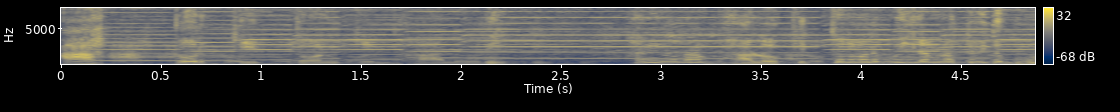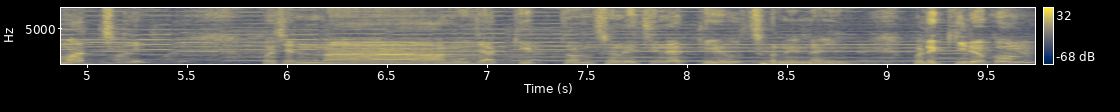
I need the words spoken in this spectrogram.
আহ, তোর কীর্তন কি ভালো রে? আমি বললাম, ভালো কীর্তন মানে বুঝলাম না, তুমি তো ঘুমাচ্ছিলে? বলছে, না, আমি যা কীর্তন শুনেছি না, কেউ শোনে নাই। বলে কীরকম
